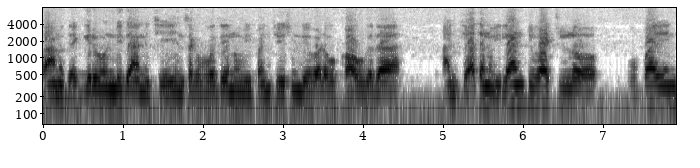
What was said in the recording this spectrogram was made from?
తాను దగ్గర ఉండి దాన్ని చేయించకపోతే నువ్వు ఈ పని చేసి ఉండేవాడవు కావు కదా అని నువ్వు ఇలాంటి వాటిల్లో ఉపాయం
